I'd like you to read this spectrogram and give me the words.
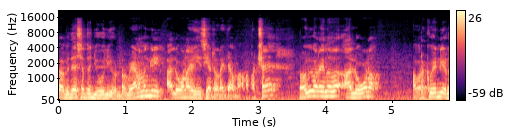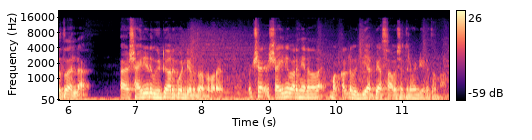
വിദേശത്ത് ജോലിയുണ്ട്. വേണമെങ്കിൽ ആ ലോണൊക്കെ ഈസി ആയിട്ട് അടയ്ക്കാവുന്നതാണ്. പക്ഷേ നോബി പറയുന്നത് ആ ലോണ് അവർക്ക് വേണ്ടി എടുത്തതല്ല ഷൈനിയുടെ വീട്ടുകാർക്ക് വേണ്ടി എടുത്തതെന്ന് പറയുന്നു. പക്ഷേ ഷൈനി പറഞ്ഞിരുന്നത് മക്കളുടെ വിദ്യാഭ്യാസ ആവശ്യത്തിന് വേണ്ടി എടുത്തതാണ്.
